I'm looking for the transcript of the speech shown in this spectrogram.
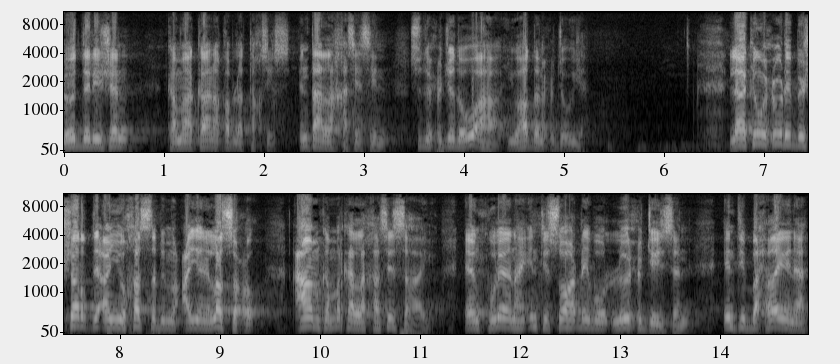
loo deliishan kama kaana qabla takhsiis intaan la khasisin siduu xujada u ahaa yuu haddana xujo u yahay. Laakiin wuxuu ihi bisharطi an yukhasa bimucayanin la soco. Caamka marka la khasisahayo een ku leenahay intii soo hadhay loo xujaysan. Intii baxdayna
